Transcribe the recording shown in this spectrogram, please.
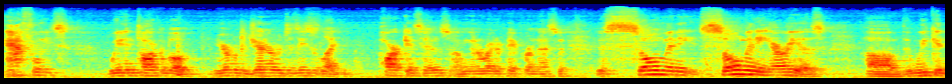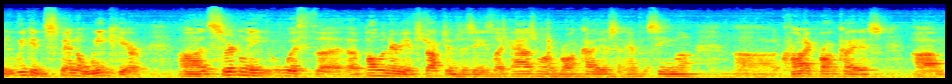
athletes, we didn't talk about neurodegenerative diseases like Parkinson's, I'm gonna write a paper on that, so there's so many, so many areas um, that we could, we could spend a week here. Uh, Certainly with uh, pulmonary obstructive disease like asthma, bronchitis, and emphysema, uh, chronic bronchitis, um,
